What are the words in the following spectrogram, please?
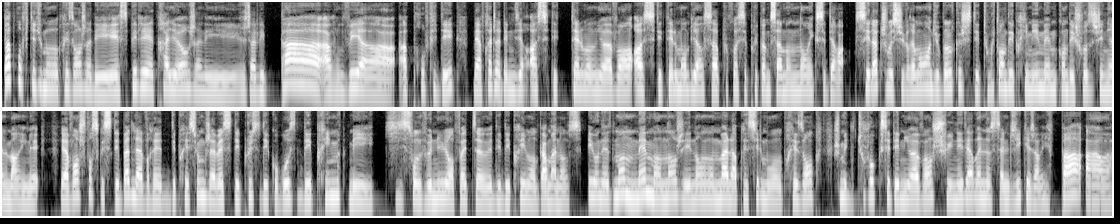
pas profiter du moment présent, j'allais espérer être ailleurs, j'allais, j'allais pas arriver à, profiter. Mais après, j'allais me dire, ah, c'était tellement mieux avant, ah, c'était tellement bien ça, pourquoi c'est plus comme ça maintenant, etc. C'est là que je me suis vraiment rendu compte que j'étais tout le temps déprimée, même quand des choses géniales m'arrivaient. Et avant, je pense que c'était pas de la vraie dépression que j'avais, c'était plus des grosses déprimes, mais qui sont devenues en fait euh, des déprimes en permanence. Et honnêtement, même maintenant, j'ai énormément de mal à apprécier le moment présent. Je me dis toujours que c'était mieux avant. Je suis une éternelle nostalgique et j'arrive pas à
